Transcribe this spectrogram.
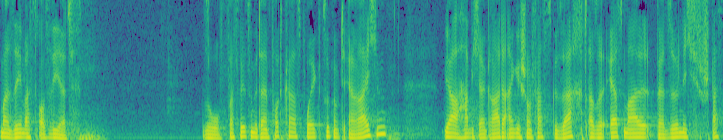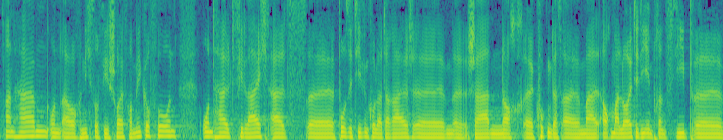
mal sehen, was daraus wird. So, was willst du mit deinem Podcast-Projekt zukünftig erreichen? Ja, habe ich ja gerade eigentlich schon fast gesagt. Also erstmal persönlich Spaß dran haben und auch nicht so viel Scheu vom Mikrofon und halt vielleicht als äh, positiven Kollateralschaden noch äh, gucken, dass äh, mal auch mal Leute, die im Prinzip äh,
